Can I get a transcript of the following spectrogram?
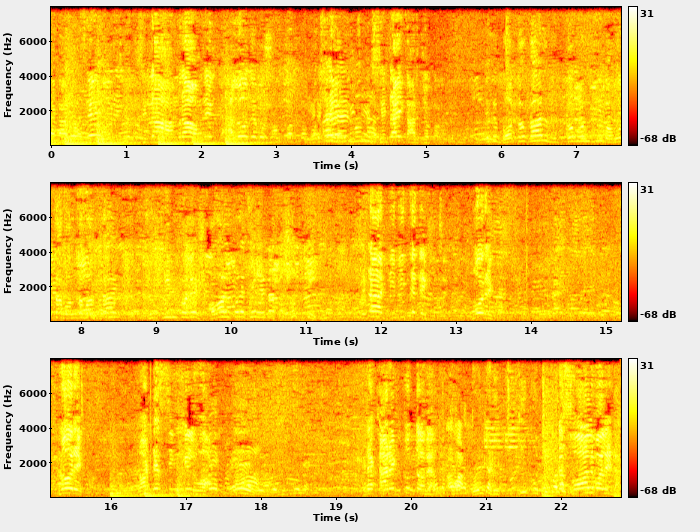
টাকা আছে সেটা আমরা অনেক ভালো দেব সম্পর্ক করছে সেটাই কার্যকর কিন্তু গতকাল মুখ্যমন্ত্রী মমতা বন্দ্যোপাধ্যায় সুপ্রিম কোর্টে সওয়াল করেছেন এটা তো সত্যি। সেটা টিভিতে দেখেছে no record no record not a single word এটা কারেক্ট করতে হবে। সওয়াল বলে না।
